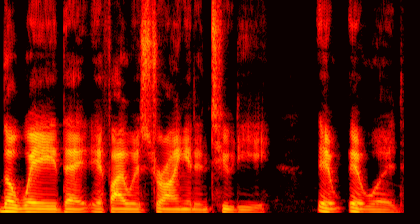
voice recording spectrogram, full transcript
the way that if i was drawing it in 2d it it would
